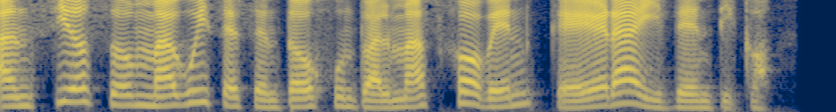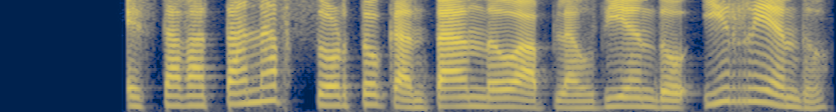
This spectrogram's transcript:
Ansioso, Maui se sentó junto al más joven, que era idéntico. Estaba tan absorto cantando, aplaudiendo y riendo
